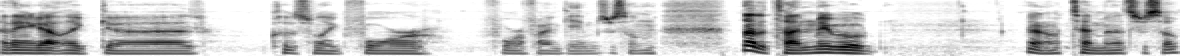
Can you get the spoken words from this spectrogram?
I think I got like uh, clips from like four, four or five games or something. Not a ton, maybe about I don't know, ten minutes or so.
